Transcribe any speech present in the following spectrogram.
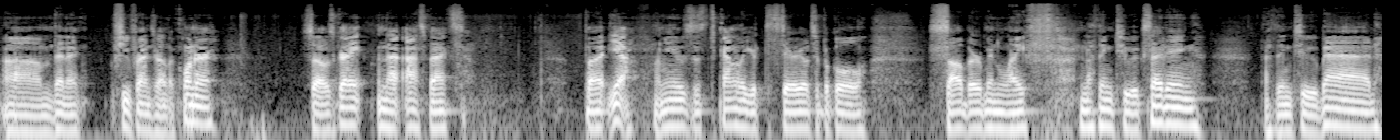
Um, then a few friends around the corner. So it was great in that aspect. But yeah, I mean, it was just kind of like your stereotypical suburban life. Nothing too exciting, nothing too bad.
